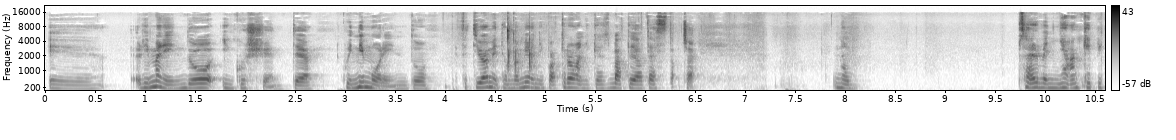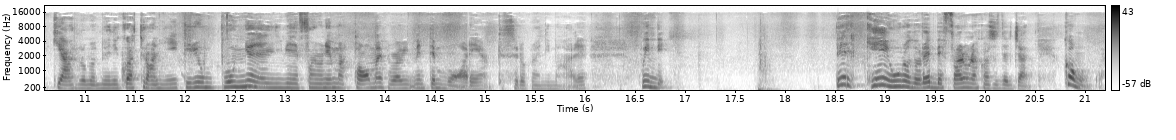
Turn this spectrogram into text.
eh, rimanendo incosciente, quindi morendo. Effettivamente un bambino di 4 anni che sbatte la testa, cioè non serve neanche picchiarlo, un bambino di 4 anni, gli tiri un pugno e gli viene fuori un ematoma e probabilmente muore anche se lo prendi male. Quindi perché uno dovrebbe fare una cosa del genere? Comunque,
